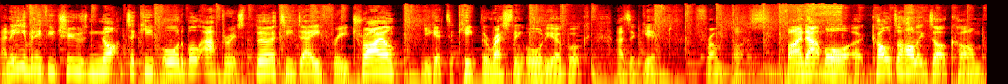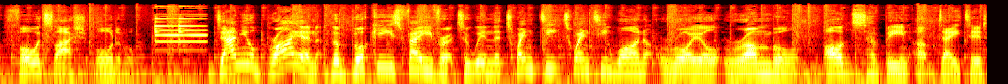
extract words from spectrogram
And even if you choose not to keep Audible after its 30 day free trial, you get to keep the wrestling audiobook as a gift from us. Find out more at cultaholic.com forward slash audible. Daniel Bryan, the bookies' favourite to win the 2021 Royal Rumble. Odds have been updated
